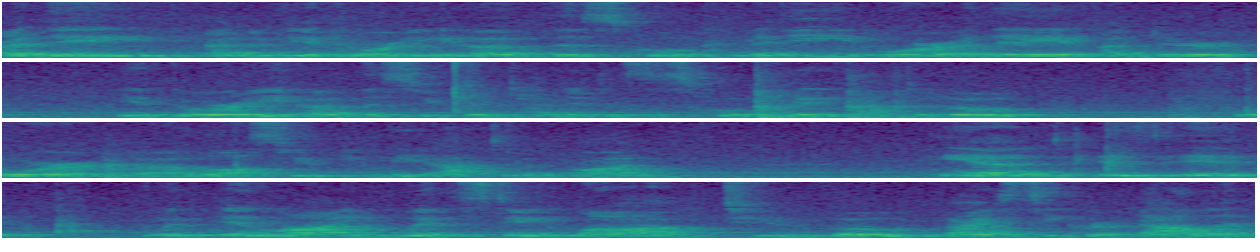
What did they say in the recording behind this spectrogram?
Are they under the authority of the school committee, or are they under the authority of the superintendent? Does the school committee have to vote before a lawsuit can be acted upon? And is it with, in line with state law to vote by secret ballot?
